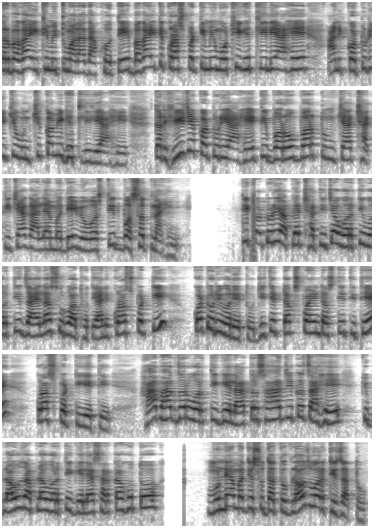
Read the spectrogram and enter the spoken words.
तर बघा इथे मी तुम्हाला दाखवते. बघा इथे क्रॉसपट्टी मी मोठी घेतलेली आहे आणि कटोरीची उंची कमी घेतलेली आहे. तर ही जी कटोरी आहे ती बरोबर तुमच्या छातीच्या गाल्यामध्ये व्यवस्थित बसत नाही. ती कटोरी आपल्या छातीच्या वरती वरती जायला सुरुवात होते आणि क्रॉसपट्टी कटोरीवर येतो. जिथे टक्स पॉईंट असते तिथे क्रॉसपट्टी येते. हा भाग जर वरती गेला तर साहजिकच आहे की ब्लाऊज आपला वरती गेल्यासारखा होतो. मुंड्यामध्ये सुद्धा तो ब्लाऊज वरती जातो.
